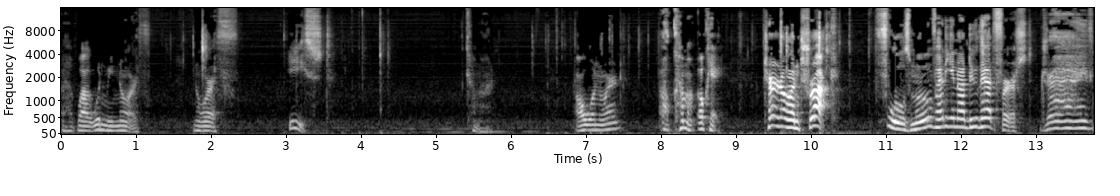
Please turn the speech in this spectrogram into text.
Uh, well, it wouldn't be north. North. East. Come on. All one word? Oh, come on. Okay. Turn on truck. Fool's move. How do you not do that first? Drive.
